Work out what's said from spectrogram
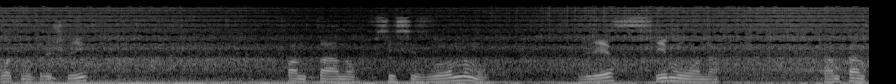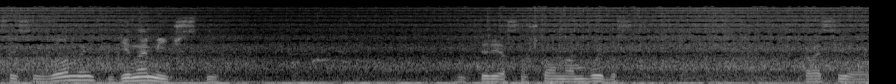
Вот мы пришли к фонтану всесезонному лес Симона. Фонтан всесезонный, динамический. Интересно, что он нам выдаст. Красивая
